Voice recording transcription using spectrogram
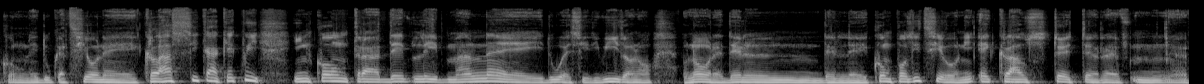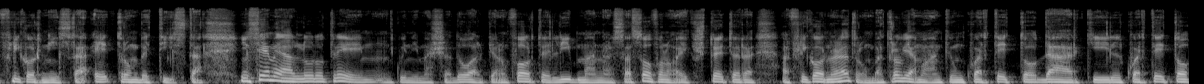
con un'educazione classica che qui incontra Dave Liebman e i due si dividono l'onore del, delle composizioni e Klaus Stötter, mm, flicornista e trombettista. Insieme a loro tre, mm, quindi Machado al pianoforte, Liebman al sassofono e Stötter al flicorno e alla tromba, troviamo anche un quartetto d'archi, il quartetto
